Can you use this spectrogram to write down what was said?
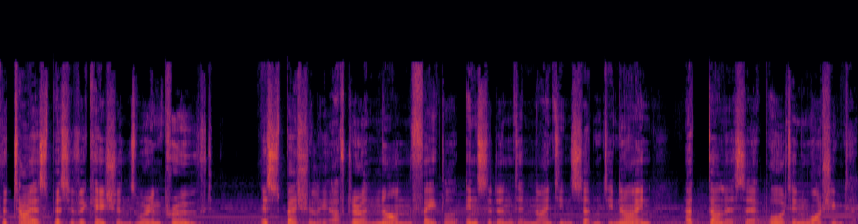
the tyre specifications were improved, especially after a non-fatal incident in 1979 at Dulles Airport in Washington.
